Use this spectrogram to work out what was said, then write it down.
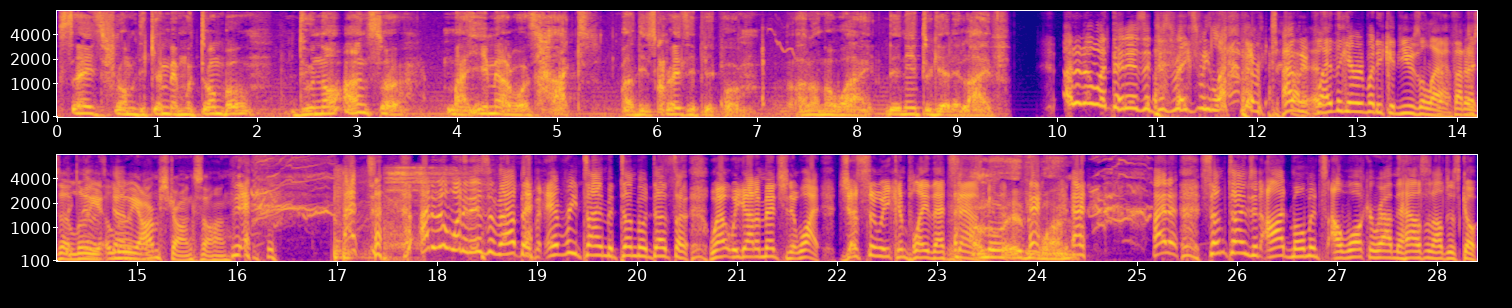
says from Dikembe Mutombo, do not answer. My email was hacked by these crazy people. I don't know why. They need to get a life. I don't know what that is. It just makes me laugh every time we play. I think everybody could use a laugh. I thought it was a Louis, Louis. Armstrong song. I, don't know what it is about that, but every time Mutombo does so, well, we got to mention it. Why? Just so we can play that sound. Hello, everyone. And I sometimes in odd moments, I'll walk around the house and I'll just go,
